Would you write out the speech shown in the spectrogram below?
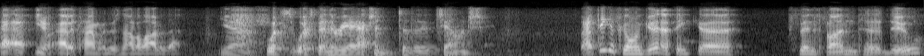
at, you know at a time where there's not a lot of that. Yeah. What's what's been the reaction to the challenge? I think it's going good. I think uh, it's been fun to do.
